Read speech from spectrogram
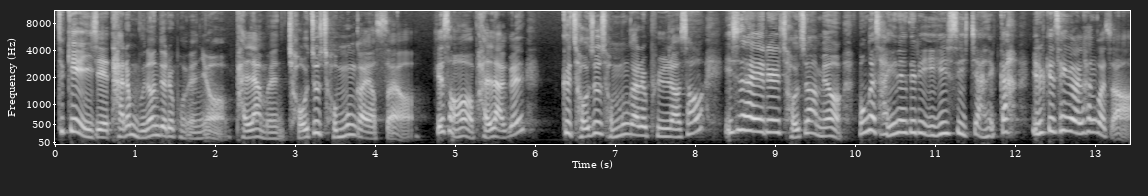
특히 이제 다른 문헌들을 보면요. 발람은 저주 전문가였어요. 그래서 발락은 그 저주 전문가를 불러서 이스라엘을 저주하면 뭔가 자기네들이 이길 수 있지 않을까? 이렇게 생각을 한 거죠.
